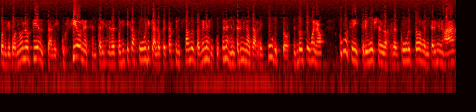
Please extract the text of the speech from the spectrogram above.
porque cuando uno piensa discusiones en términos de políticas públicas, lo que está pensando también es discusiones en términos de recursos. Entonces, bueno, ¿cómo se distribuyen los recursos en términos a,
